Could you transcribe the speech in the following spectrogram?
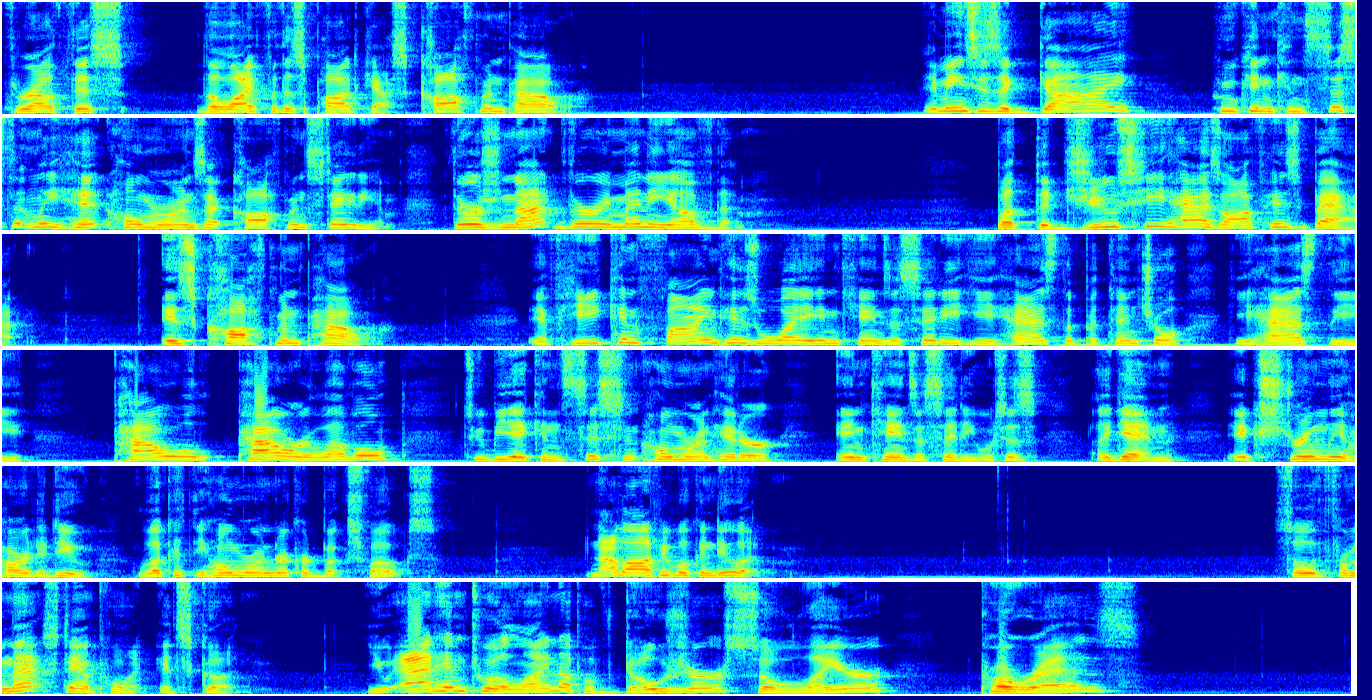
throughout this the life of this podcast. Kauffman power. It means he's a guy who can consistently hit home runs at Kauffman Stadium. There's not very many of them. But the juice he has off his bat is Kauffman power. If he can find his way in Kansas City, he has the potential, he has the power power level to be a consistent home run hitter in Kansas City, which is again extremely hard to do. Look at the home run record books, folks. Not a lot of people can do it. So from that standpoint, it's good. You add him to a lineup of Dozier, Soler, Perez,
